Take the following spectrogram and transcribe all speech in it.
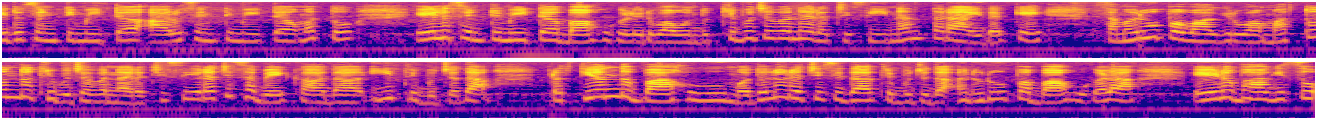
ಐದು ಸೆಂಟಿಮೀಟರ್, ಆರು ಸೆಂಟಿಮೀಟರ್ ಮತ್ತು ಏಳು ಸೆಂಟಿಮೀಟರ್ ಬಾಹುಗಳಿರುವ ಒಂದು ತ್ರಿಭುಜವನ್ನು ರಚಿಸಿ ನಂತರ ಇದಕ್ಕೆ ಸಮರೂಪವಾಗಿರುವ ಮತ್ತೊಂದು ತ್ರಿಭುಜವನ್ನು ರಚಿಸಿ ರಚಿಸಬೇಕಾದ ಈ ತ್ರಿಭುಜದ ಪ್ರತಿಯೊಂದು ಬಾಹುವು ಮೊದಲು ರಚಿಸಿದ ತ್ರಿಭುಜದ ಅನುರೂಪ ಬಾಹುಗಳ ಏಳು ಭಾಗಿಸು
